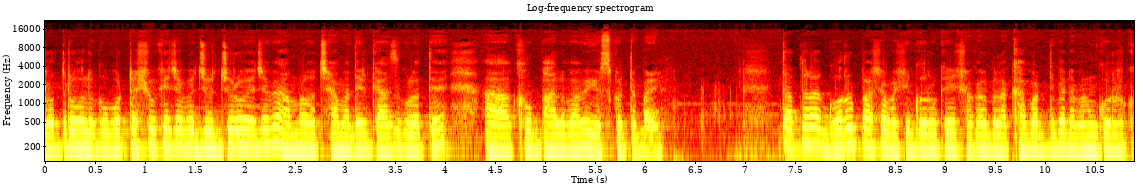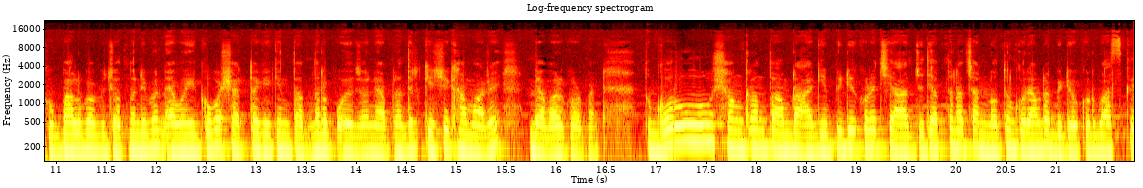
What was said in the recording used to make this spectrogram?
রৌদ্র হলে গোবরটা শুকিয়ে যাবে জোর হয়ে যাবে। আমরা হচ্ছে আমাদের গাছগুলোতে খুব ভালোভাবে ইউজ করতে পারি। তো আপনারা গরুর পাশাপাশি গরুকে সকালবেলা খাবার দিবেন এবং গরুর খুব ভালোভাবে যত্ন নেবেন এবং এই গোবর সারটাকে কিন্তু আপনারা প্রয়োজনে আপনাদের কৃষি খামারে ব্যবহার করবেন। তো গরু সংক্রান্ত আমরা আগে ভিডিও করেছি, আর যদি আপনারা চান নতুন করে আমরা ভিডিও করব। আজকে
